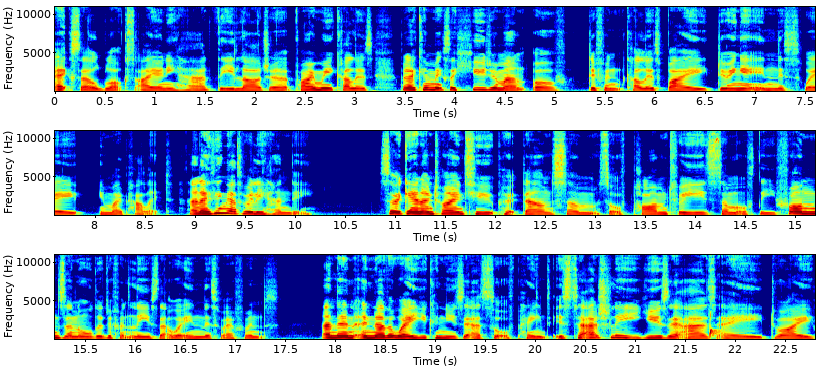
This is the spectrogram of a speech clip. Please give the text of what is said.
XL blocks I only had the larger primary colours, but I can mix a huge amount of different colours by doing it in this way in my palette. And I think that's really handy. So again, I'm trying to put down some sort of palm trees, some of the fronds and all the different leaves that were in this reference. And then another way you can use it as sort of paint is to actually use it as a dry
